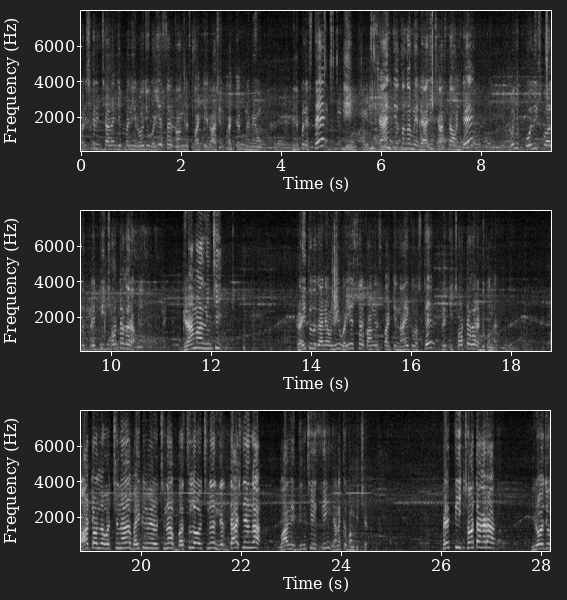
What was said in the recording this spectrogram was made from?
పరిష్కరించాలని చెప్పని ఈరోజు వైఎస్ఆర్ కాంగ్రెస్ పార్టీ రాష్ట్ర పార్టీ మేము పిలుపునిస్తే శాంతియుతంగా మేము ర్యాలీ చేస్తామంటే ఈరోజు పోలీసు వాళ్ళు ప్రతి చోట కూడా గ్రామాల నుంచి రైతులు కానివ్వండి వైఎస్ఆర్ కాంగ్రెస్ పార్టీ నాయకులు వస్తే ప్రతి చోట గారు అడ్డుకున్నారు. ఆటోల్లో వచ్చినా బైకుల మీద వచ్చినా బస్సులో వచ్చినా నిర్దాక్షిణ్యంగా వాళ్ళని దించేసి వెనక్కి పంపించారు. ప్రతి చోట కూడా ఈరోజు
